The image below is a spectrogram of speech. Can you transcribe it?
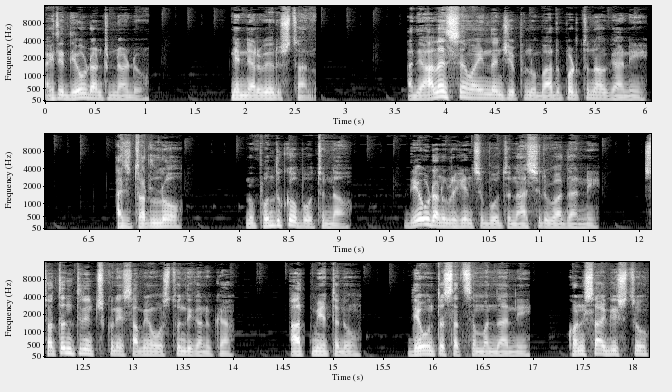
అయితే దేవుడు అంటున్నాడు నేను నెరవేరుస్తాను. అది ఆలస్యం అయిందని చెప్పి నువ్వు బాధపడుతున్నావు కానీ అది త్వరలో నువ్వు పొందుకోబోతున్నావు. దేవుడు అనుగ్రహించబోతున్న ఆశీర్వాదాన్ని స్వతంత్రించుకునే సమయం వస్తుంది కనుక ఆత్మీయతను దేవునితో సత్సంబంధాన్ని కొనసాగిస్తూ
